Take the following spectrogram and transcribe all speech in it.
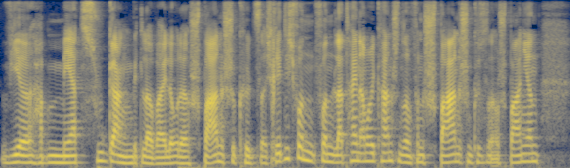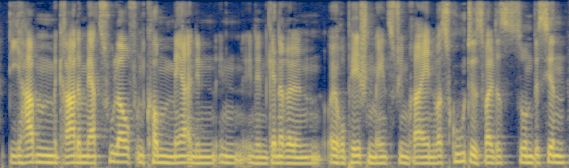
wir haben mehr Zugang mittlerweile oder spanische Künstler. Ich rede nicht von, von lateinamerikanischen, sondern von spanischen Künstlern aus Spanien. Die haben gerade mehr Zulauf und kommen mehr in den, in, in den generellen europäischen Mainstream rein, was gut ist, weil das so ein bisschen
